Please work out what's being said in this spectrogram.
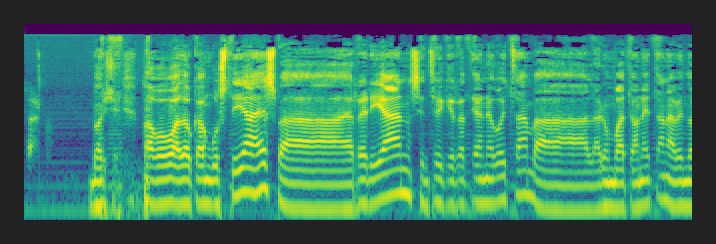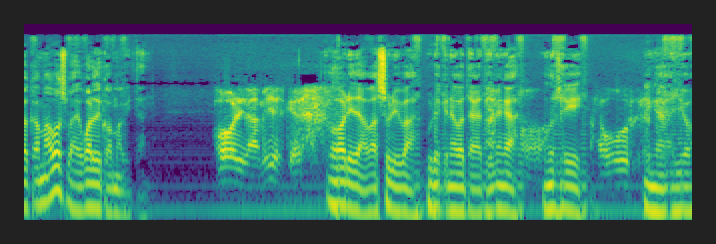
zara. Boixe, pago daukan guztia, ez, ba, herrerian, zintzerik irratean egoitzan, ba, larun bat honetan, abenduak amabos, ba, eguardeko amabitan. Hori da, mi esker. Hori da, basuri ba, gurekin egoteagatik, venga, ondo segi. Agur. Venga, jo.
